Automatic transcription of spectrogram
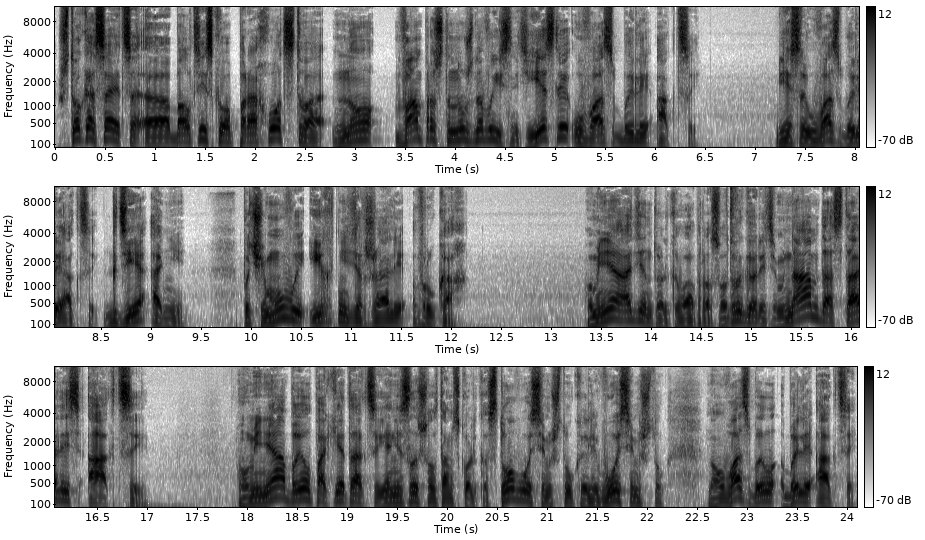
что касается э, балтийского пароходства, но вам просто нужно выяснить, если у вас были акции, если у вас были акции, где они? Почему вы их не держали в руках? У меня один только вопрос. Вот вы говорите, нам достались акции. У меня был пакет акций. Я не слышал там сколько, 108 штук или 8 штук. Но у вас был, были акции.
